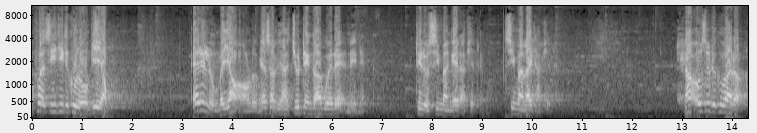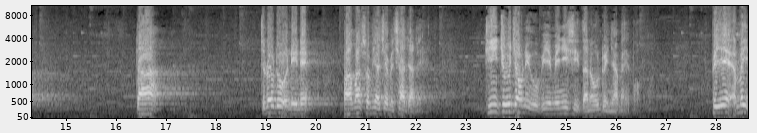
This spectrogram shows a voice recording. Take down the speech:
အဖွဲ့အစည်းကြီးတစ်ခုလုံးပြည့်ရောက်အဲ့ဒီလိုမရောက်အောင်လို့မြတ်စွာဘုရားကြိုတင်ကာကွယ်တဲ့အနေနဲ့ဒီလိုစီမံခဲ့တာဖြစ်တယ်ပေါ့စီမံလိုက်တာဖြစ်တယ်နောက်အုပ်စုတစ်ခုကတော့ဒါ ကျွန်တော်တို့အနေနဲ့ဘာမှဆုံးဖြတ်ချက်မချကြနဲ့ဒီအကျိုးကြောင့်တွေကိုဘုရင်မင်းကြီးစီတန်တော်တွင်ညမယ်ပေါ့ဘုရင်အမိတ်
